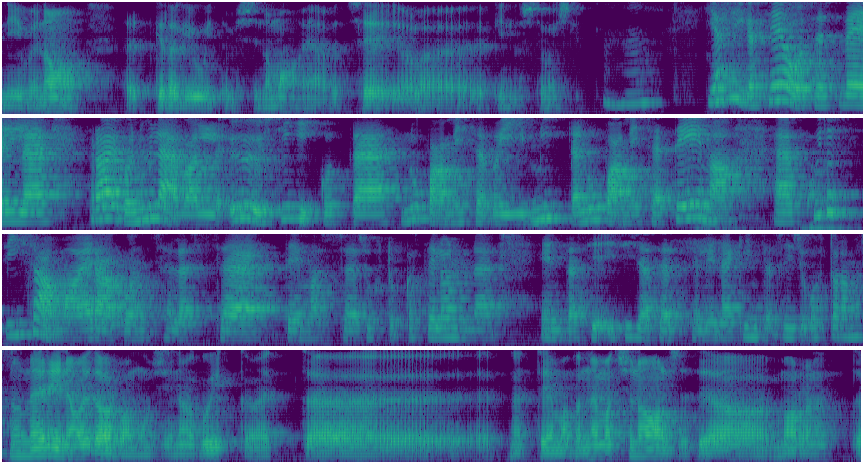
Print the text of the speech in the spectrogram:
nii või naa, et kedagi ei huvita, mis sinna maha jääb, et see ei ole kindlasti mõistlik mm. -hmm jahiga seoses veel praegu on üleval öösihikute lubamise või mittelubamise teema. kuidas Isamaa erakond sellesse teemasse suhtub, kas teil on enda siseselt selline kindel seisukoht olemas? on erinevaid arvamusi, nagu ikka, et, et need teemad on emotsionaalsed ja ma arvan, et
